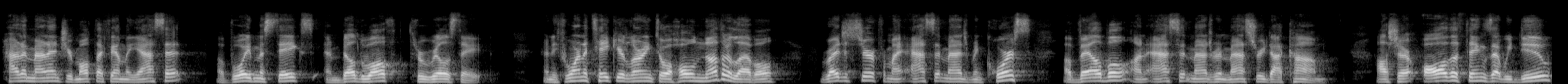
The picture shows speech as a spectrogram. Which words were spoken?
How to Manage Your Multifamily Asset, Avoid Mistakes, and Build Wealth Through Real Estate. And if you want to take your learning to a whole nother level, register for my asset management course available on assetmanagementmastery.com. I'll share all the things that we do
